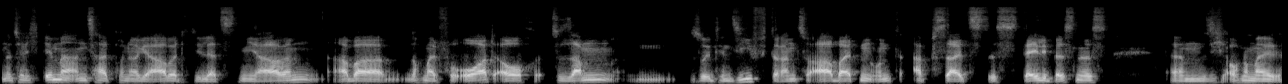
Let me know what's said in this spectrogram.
natürlich immer an Zeitpreneur gearbeitet die letzten Jahre, aber nochmal vor Ort auch zusammen so intensiv daran zu arbeiten und abseits des Daily Business ähm, sich auch nochmal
